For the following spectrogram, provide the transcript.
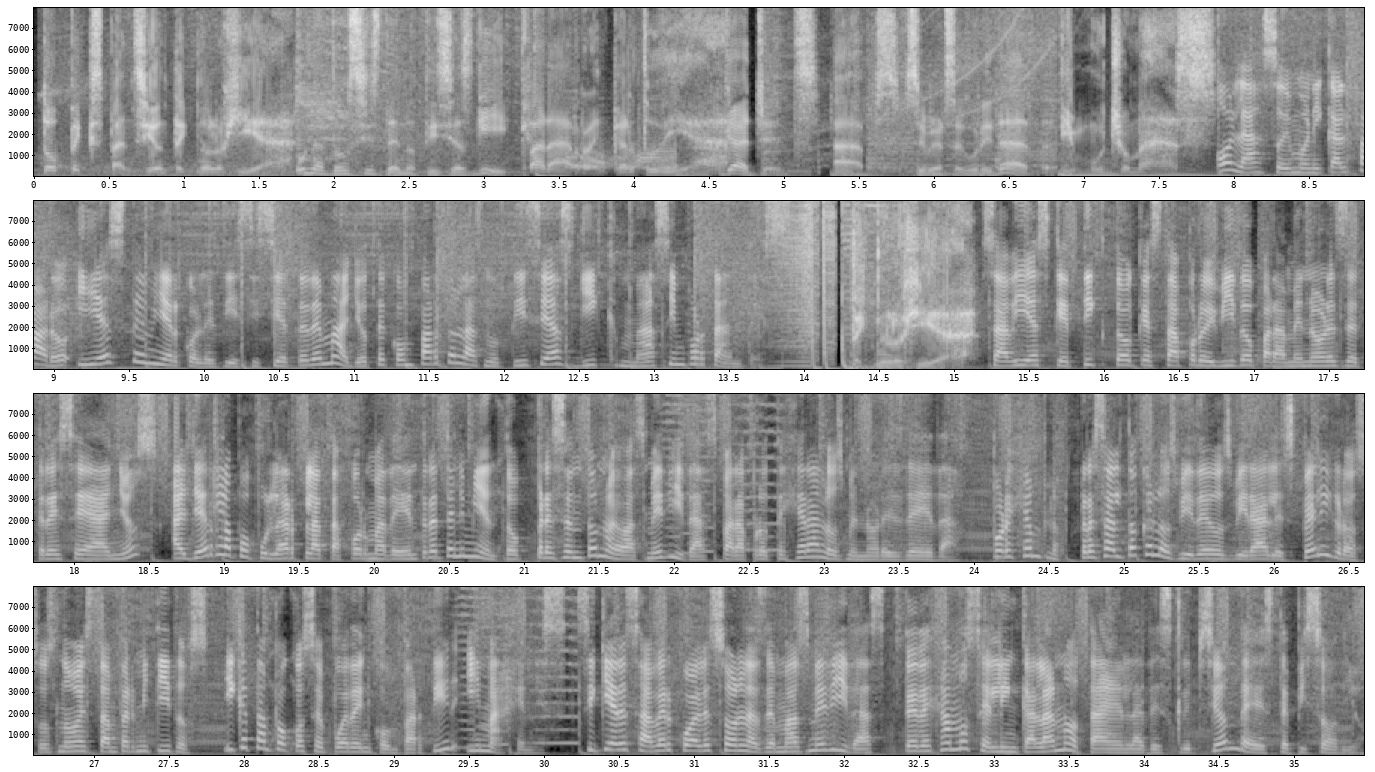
Top Expansión Tecnología. Una dosis de noticias geek para arrancar tu día. Gadgets, apps, ciberseguridad y mucho más. Hola, soy Mónica Alfaro y este miércoles 17 de mayo te comparto las noticias geek más importantes. Tecnología. ¿Sabías que TikTok está prohibido para menores de 13 años? Ayer la popular plataforma de entretenimiento presentó nuevas medidas para proteger a los menores de edad. Por ejemplo, resaltó que los videos virales peligrosos no están permitidos y que tampoco se pueden compartir imágenes. Si quieres saber cuáles son las demás medidas, te dejamos el link a la nota en la descripción de este episodio.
